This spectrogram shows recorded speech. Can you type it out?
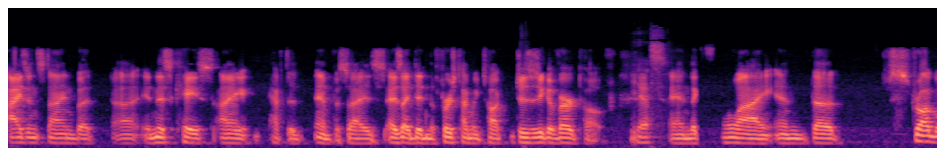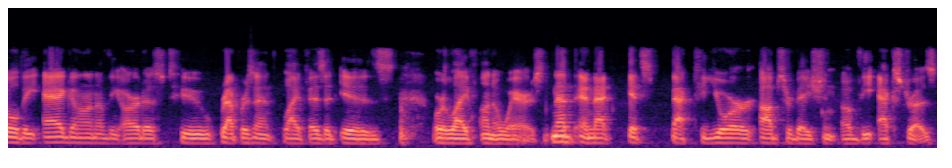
Eisenstein, but uh, in this case, I have to emphasize, as I did in the first time we talked, Dziga Vertov Yes. and the why and the struggle, the agon of the artist to represent life as it is or life unawares. And that, and that gets back to your observation of the extras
